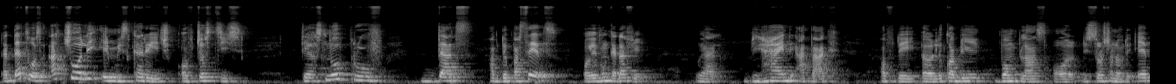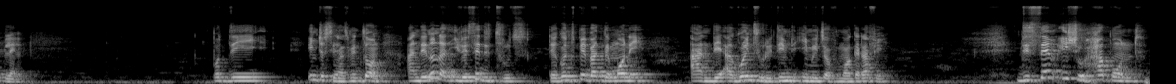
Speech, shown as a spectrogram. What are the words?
that that was actually a miscarriage of justice. There's no proof that Abdel Basset or even Gaddafi were behind the attack of the uh, bomb blast or destruction of the airplane. But the injustice has been done, and they know that if they say the truth, they're going to pay back the money and they are going to redeem the image of Muammar. The same issue happened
